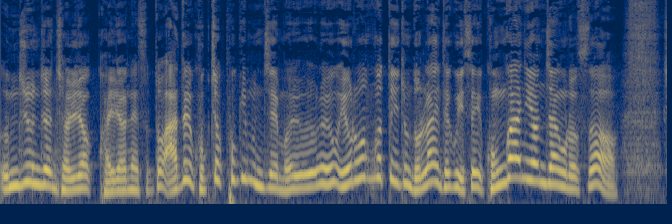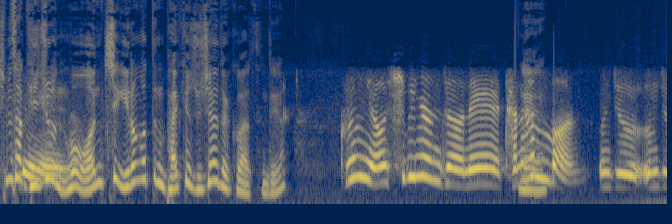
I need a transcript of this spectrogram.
음주운전 전력 관련해서 또 아들 국적 포기 문제 뭐 이런 것들이 좀 논란이 되고 있어요. 공관위원장으로서 심사 네. 기준, 뭐 원칙 이런 것들은 밝혀 주셔야 될 것 같은데요. 그럼요. 12년 전에 단 한번 네. 음주 음주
